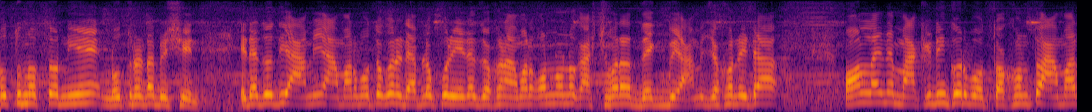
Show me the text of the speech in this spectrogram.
নতুনত্ব নিয়ে নতুন একটা মেশিন এটা যদি আমি আমার মতো করে ডেভেলপ করি, এটা যখন আমার অন্য অন্য কাস্টমাররা দেখবে, আমি যখন এটা অনলাইনে মার্কেটিং করব, তখন তো আমার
